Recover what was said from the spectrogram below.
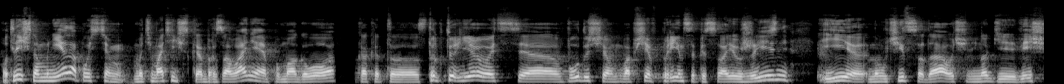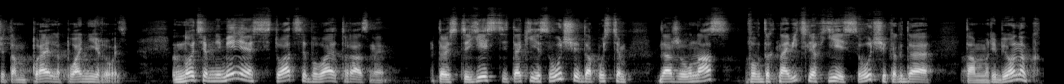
Вот лично мне, допустим, математическое образование помогло как это структурировать э, в будущем вообще в принципе свою жизнь и научиться, да, очень многие вещи там правильно планировать. Но, тем не менее, ситуации бывают разные. То есть есть и такие случаи, допустим, даже у нас во вдохновителях есть случаи, когда там ребенок,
